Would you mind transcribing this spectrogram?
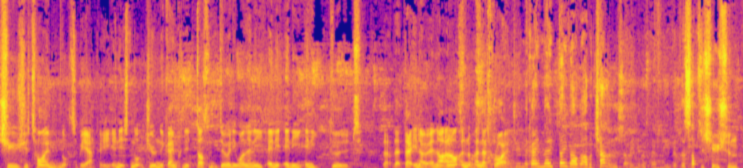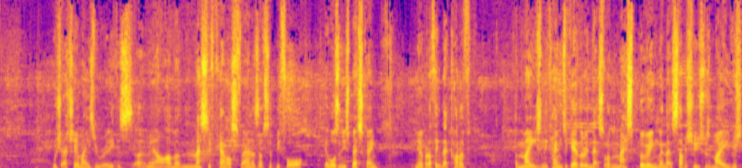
choose your time not to be happy, and it's not during the game because it doesn't do anyone any any any, any good. That, that, that, you know, and, and, and, and that's right. During the game, though, Dave, I, I would challenge. I mean, there was definitely the, the substitution which actually amazed me really because I mean I'm a massive Canos fan as I've said before. It wasn't his best game, you know, but I think that kind of amazingly came together in that sort of mass booing when that substitution was made, which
